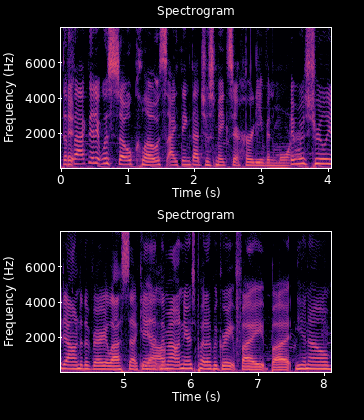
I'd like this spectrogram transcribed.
the It- fact that it was so close, I think that just makes it hurt even more. It was truly down to the very last second. Yeah. The Mountaineers put up a great fight, but you know,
